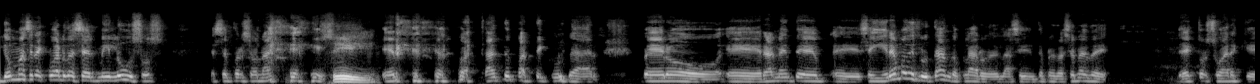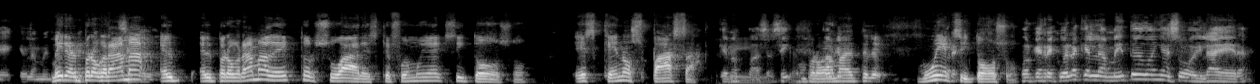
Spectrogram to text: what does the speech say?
yo más recuerdo es el Mil Usos, ese personaje sí. era bastante particular, pero eh, realmente seguiremos disfrutando, claro, de las interpretaciones de, Héctor Suárez que, que Mira, el programa, el, el, programa de Héctor Suárez, que fue muy exitoso, es ¿Qué nos pasa? ¿Qué nos pasa? Sí. Un programa de tele muy exitoso. Porque recuerda que el lamento de Doña Zoila era,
